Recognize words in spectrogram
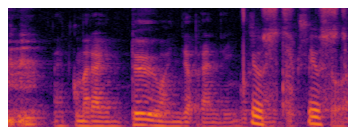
et kui me räägime tööandja brändingust. just, just,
